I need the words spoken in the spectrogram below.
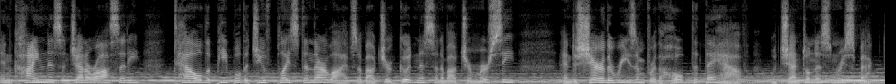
in kindness, and generosity, tell the people that you've placed in their lives about your goodness and about your mercy, and to share the reason for the hope that they have with gentleness and respect.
